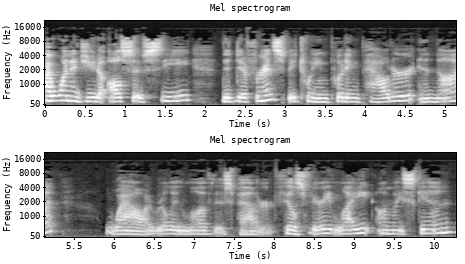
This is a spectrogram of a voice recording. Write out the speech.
I wanted you to also see the difference between putting powder and not. Wow, I really love this powder. It feels very light on my skin.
